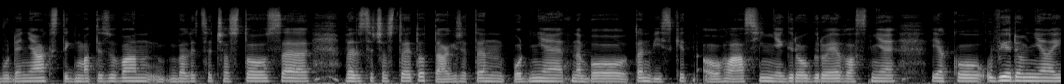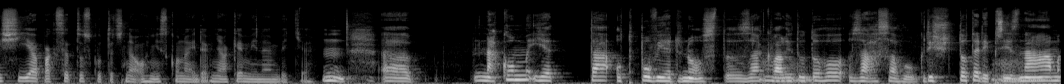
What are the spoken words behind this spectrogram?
bude nějak stigmatizován, velice často se, velice často je to tak, že ten podnět nebo ten výskyt ohlásí někdo, kdo je vlastně jako uvědomělejší a pak se to skutečné ohnisko najde v nějakém jiném bytě. Hmm. Uh, na kom je ta odpovědnost za kvalitu mm. toho zásahu. Když to tedy přiznám, mm.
